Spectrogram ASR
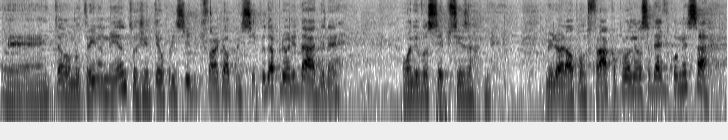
É, então, no treinamento a gente tem o princípio que fala que é o princípio da prioridade, né? Onde você precisa melhorar o ponto fraco é por onde você deve começar.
